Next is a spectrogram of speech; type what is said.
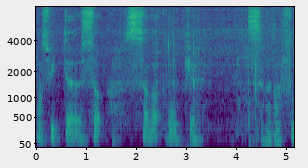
Ensuite euh, ça, ça va donc euh, ça va dans le fond.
